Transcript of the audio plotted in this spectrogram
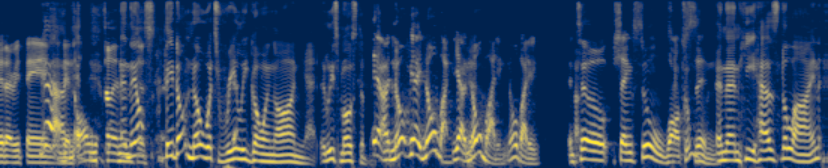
and everything. Yeah, and then all of a sudden, and they just, also they don't know what's really yeah. going on yet. At least most of them. Yeah, no, yeah, nobody. Yeah, yeah. nobody, nobody Uh, until Shang Tsung walks Shang Tsung. in, and then he has the line.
